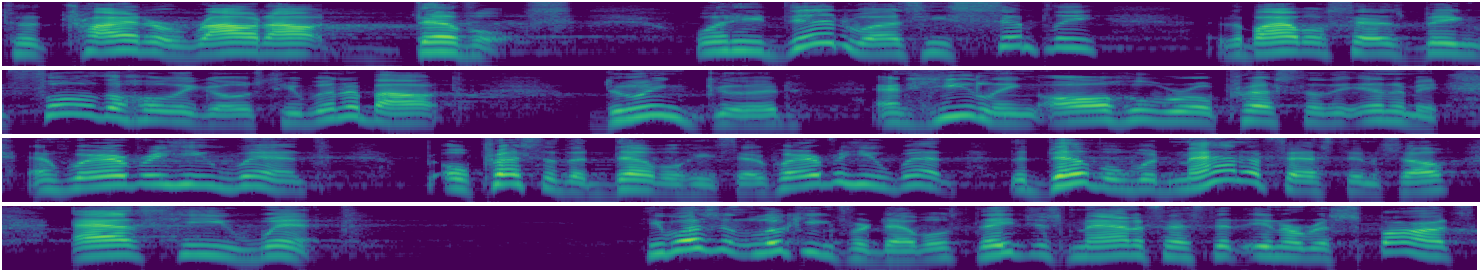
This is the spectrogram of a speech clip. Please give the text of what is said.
to try to rout out devils. What he did was he simply, the Bible says, being full of the Holy Ghost, he went about doing good and healing all who were oppressed of the enemy. And wherever he went, oppressed of the devil, he said, wherever he went, the devil would manifest himself as he went. He wasn't looking for devils, they just manifested in a response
